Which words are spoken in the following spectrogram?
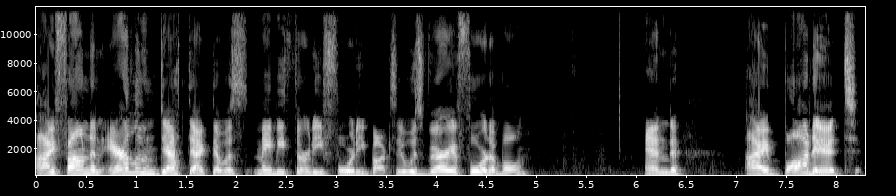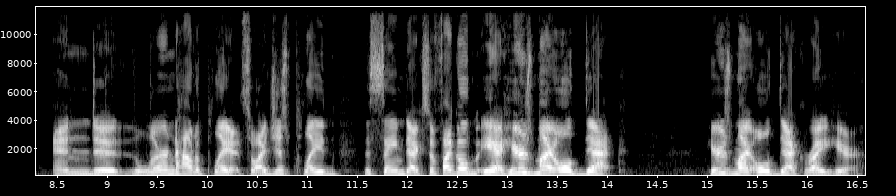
I found an heirloom death deck that was maybe 30, 40 bucks. It was very affordable. And I bought it and uh, learned how to play it. So I just played the same deck. So if I go, yeah, here's my old deck. Here's my old deck right here.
